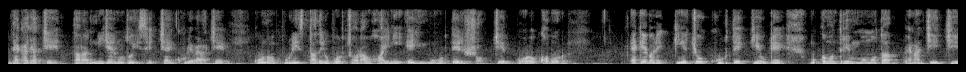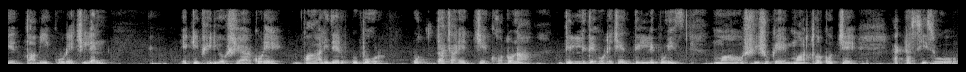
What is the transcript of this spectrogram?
দেখা যাচ্ছে তারা নিজের মতোই স্বেচ্ছায় ঘুরে বেড়াচ্ছে। কোনো পুলিশ তাদের উপর চড়াও হয়নি। এই মুহূর্তের সবচেয়ে বড় খবর, একেবারে কেঁচো খুঁড়তে কেউটে মুখ্যমন্ত্রী মমতা ব্যানার্জি যে দাবি করেছিলেন, একটি ভিডিও শেয়ার করে বাঙালিদের উপর অত্যাচারের যে ঘটনা, দিল্লিতে ঘটেছে। দিল্লি পুলিশ মা ও শিশুকে মারধর করছে। একটা শিশুও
